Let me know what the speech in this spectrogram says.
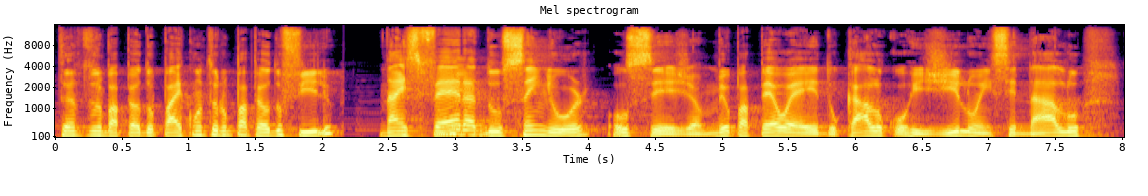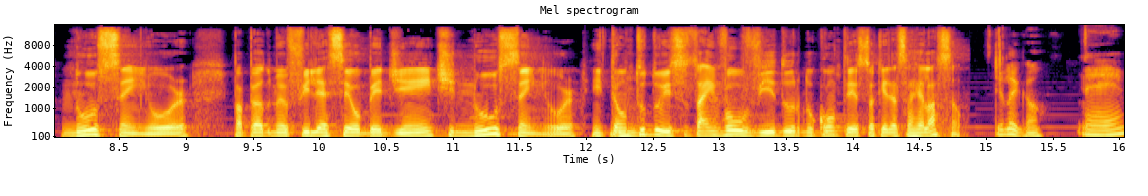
Tanto no papel do pai quanto no papel do filho. Na esfera Uhum. do Senhor, ou seja, o meu papel é educá-lo, corrigi-lo, ensiná-lo no Senhor. O papel do meu filho é ser obediente no Senhor. Então tudo isso está envolvido no contexto aqui dessa relação. Que legal. É,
